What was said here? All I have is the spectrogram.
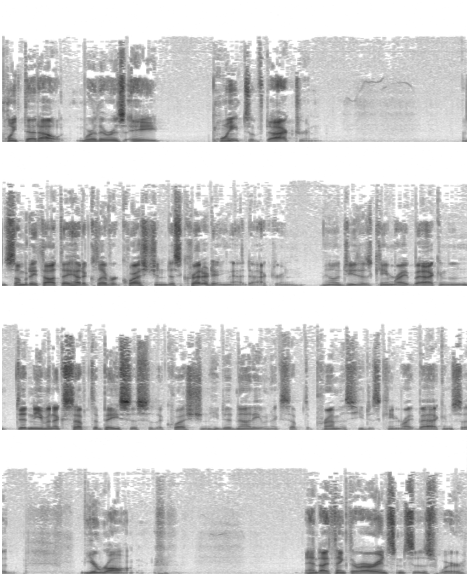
point that out, where there is a point of doctrine and somebody thought they had a clever question discrediting that doctrine. You know, Jesus came right back and didn't even accept the basis of the question. He did not even accept the premise. He just came right back and said, "You're wrong." and I think there are instances where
